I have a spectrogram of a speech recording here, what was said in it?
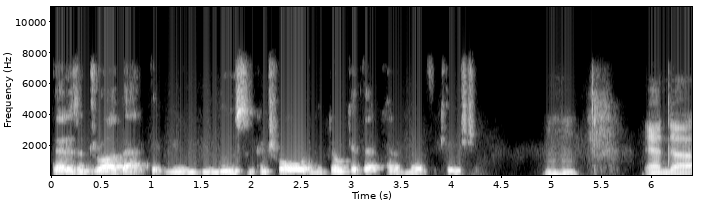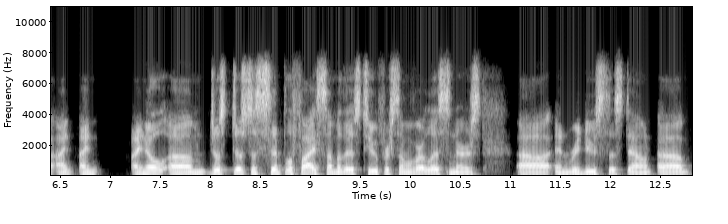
that is a drawback that you, you lose some control and you don't get that kind of notification. Mm-hmm. And uh, I I know um, just just to simplify some of this too for some of our listeners uh, and reduce this down. Um,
